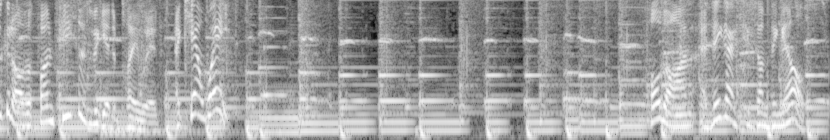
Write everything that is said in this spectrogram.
Look at all the fun pieces we get to play with. I can't wait. Hold on, I think I see something else.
